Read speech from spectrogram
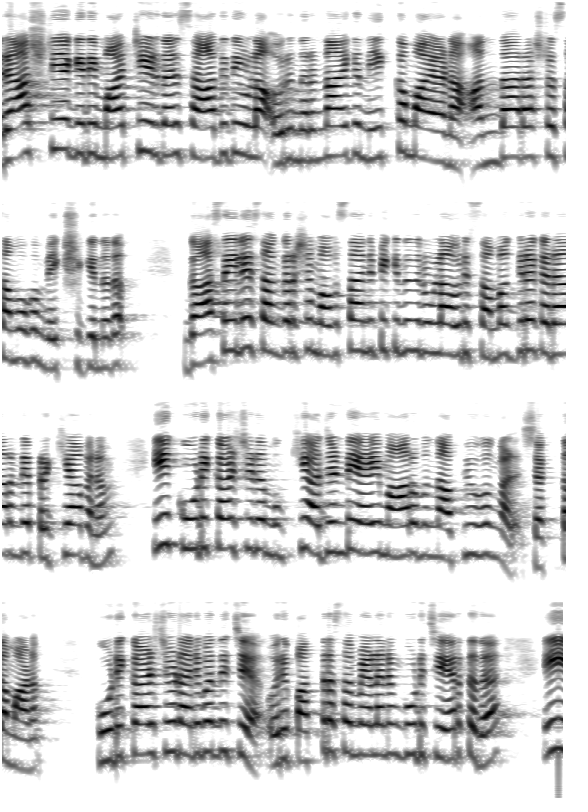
രാഷ്ട്രീയഗതി മാറ്റിയെഴുതാൻ സാധ്യതയുള്ള ഒരു നിർണായക നീക്കമായാണ് അന്താരാഷ്ട്ര സമൂഹം വീക്ഷിക്കുന്നത്. ഗാസയിലെ സംഘർഷം അവസാനിപ്പിക്കുന്നതിനുള്ള ഒരു സമഗ്ര കരാറിന്റെ പ്രഖ്യാപനം ഈ കൂടിക്കാഴ്ചയുടെ മുഖ്യ അജണ്ടയായി മാറുമെന്ന അഭ്യൂഹങ്ങൾ ശക്തമാണ്. കൂടിക്കാഴ്ചയോടനുബന്ധിച്ച് ഒരു പത്രസമ്മേളനം കൂടി ചേർത്തത് ഈ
